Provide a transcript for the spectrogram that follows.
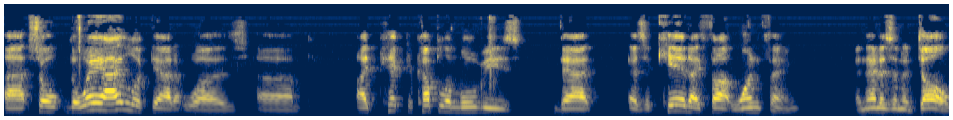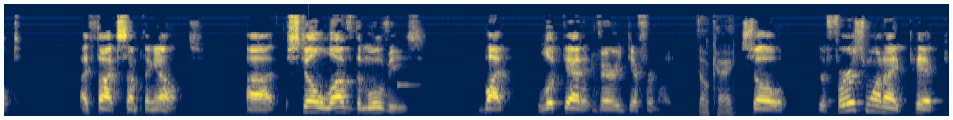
uh, so the way I looked at it was, um, I picked a couple of movies that, as a kid, I thought one thing, and then as an adult, I thought something else. Uh, still love the movies, but looked at it very differently. okay. So the first one I picked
